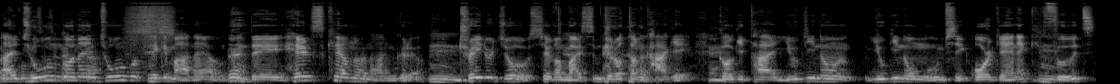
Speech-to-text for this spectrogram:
아니 좋은 거는 가니까. 좋은 거 되게 많아요. 네. 근데 헬스케어는 안 그래요. 음. 트레이더 조스 제가 네. 말씀드렸던 가게 네. 거기 다 유기농 유기농 음식 organic 음. foods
